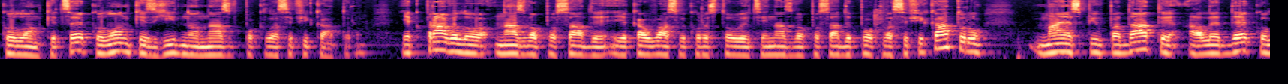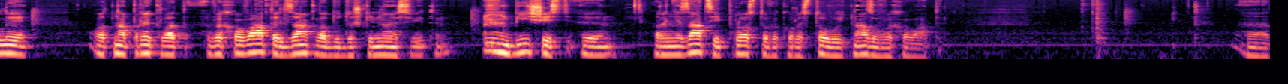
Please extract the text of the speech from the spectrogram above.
колонки це колонки згідно назв по класифікатору. Як правило, назва посади, яка у вас використовується, і назва посади по класифікатору, має співпадати, але деколи, от, наприклад, вихователь закладу дошкільної освіти. Більшість е, організацій просто використовують назву вихователь. Е,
